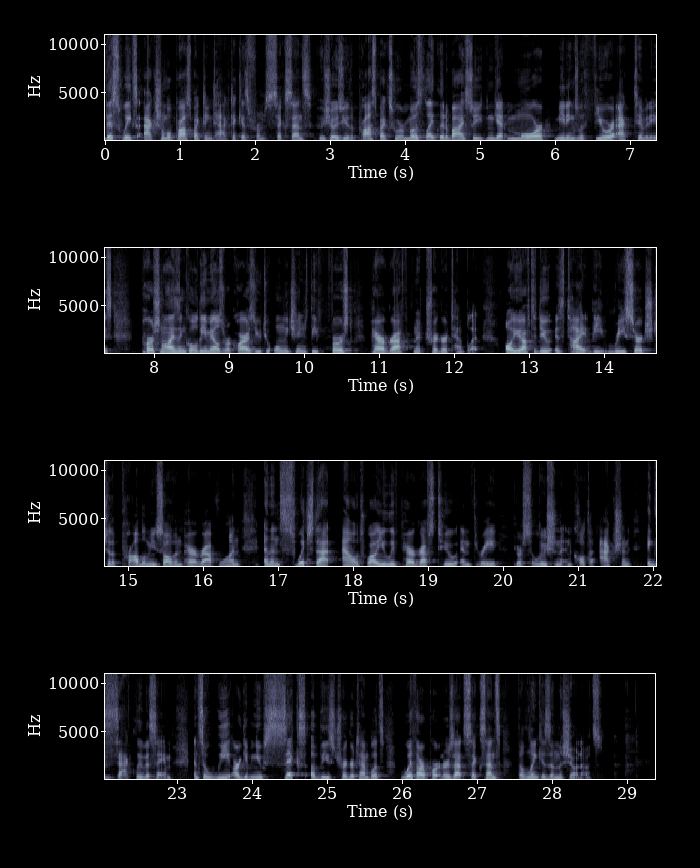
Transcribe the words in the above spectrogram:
This week's actionable prospecting tactic is from 6sense, who shows you the prospects who are most likely to buy so you can get more meetings with fewer activities. Personalizing cold emails requires you to only change the first paragraph in a trigger template. All you have to do is tie the research to the problem you solve in paragraph one, and then switch that out while you leave paragraphs two and three, your solution and call to action, exactly the same. And so we are giving you six of these trigger templates with our partners at 6sense. The link is in the show notes.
